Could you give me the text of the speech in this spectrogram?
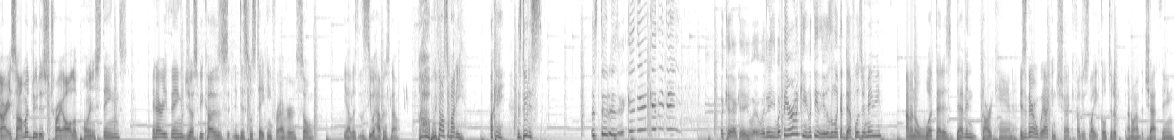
All right, so I'm gonna do this try all opponents things and everything just because this was taking forever. So yeah, let's, let's see what happens now. we found somebody. Okay, let's do this. Let's do this. Okay, okay. What, what, they, what they rocking? What they, is it like a death wizard maybe? I don't know what that is. Devin Darkhand. Isn't there a way I can check if I just like go to the, I don't have the chat thing.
